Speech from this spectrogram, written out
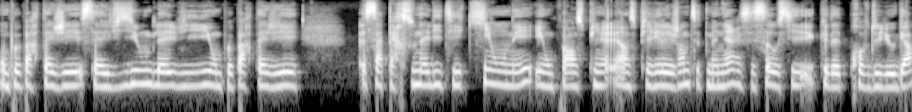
on peut partager sa vision de la vie, on peut partager sa personnalité, qui on est, et on peut inspirer, les gens de cette manière. Et c'est ça aussi que d'être prof de yoga.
